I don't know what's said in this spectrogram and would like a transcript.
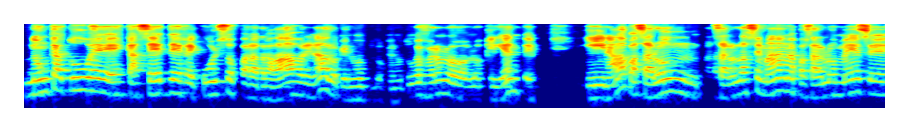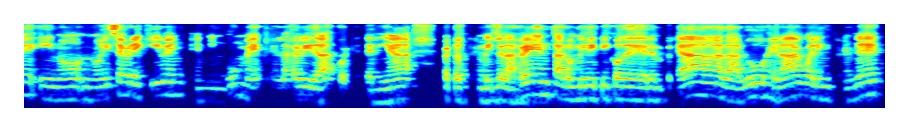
nunca tuve escasez de recursos para trabajo ni nada, lo que no, lo que no tuve fueron los, los clientes. Y nada, pasaron, pasaron las semanas, pasaron los meses y no, no hice break-even en ningún mes, en la realidad, porque tenía pues, los tres mil de la renta, los mil y pico de la empleada, la luz, el agua, el internet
